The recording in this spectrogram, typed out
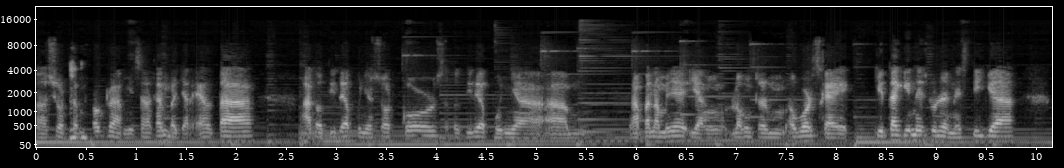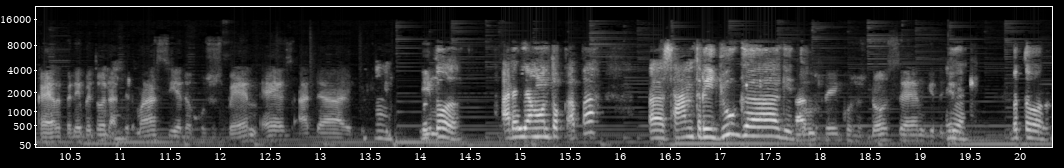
uh, short term program. Misalkan belajar ELTA atau tidak punya short course atau tidak punya um, apa namanya yang long term awards kayak kita gini student S3 kayak LPDP itu ada afirmasi ada khusus PNS ada Hmm, tim Betul. Ada yang untuk apa? uh, santri juga gitu. santri khusus dosen gitu Iya. jadi Betul,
